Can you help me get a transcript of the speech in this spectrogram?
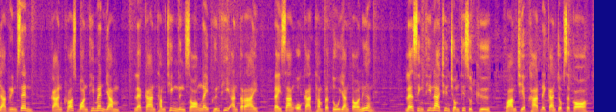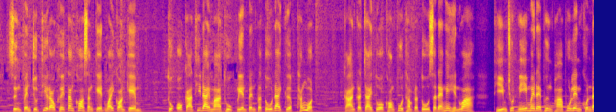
จากริมเส้น การครอสบอลที่แม่นยำ และการทำชิ่ง 1-2 ในพื้นที่อันตราย ได้สร้างโอกาสทำประตูอย่างต่อเนื่อง และสิ่งที่น่าชื่นชมที่สุดคือ ความเฉียบขาดในการจบสกอร์ ซึ่งเป็นจุดที่เราเคยตั้งข้อสังเกตไว้ก่อนเกม ทุกโอกาสที่ได้มาถูกเปลี่ยนเป็นประตูได้เกือบทั้งหมด การกระจายตัวของผู้ทำประตูแสดงให้เห็นว่า ทีมชุดนี้ไม่ได้พึ่งพาผู้เล่นคนใด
